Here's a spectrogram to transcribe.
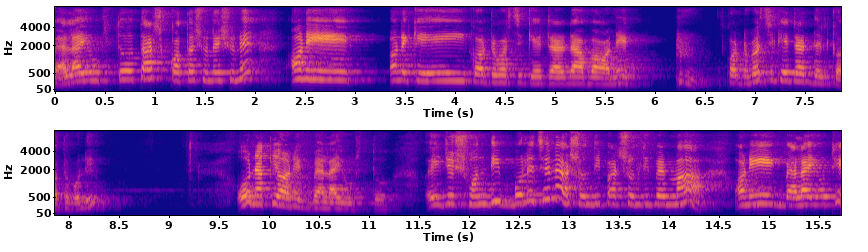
বেলায় উঠতো, তার কথা শুনে শুনে অনেক অনেকেই কন্ট্রোভার্সি ক্রিয়েটাররা বা অনেক কন্ট্রোভার্সি ক্রিয়েটারদের কথা বলি, ও নাকি অনেক বেলায় উঠতো। এই যে সন্দীপ বলেছে না, সন্দীপ আর সন্দীপের মা, অনেক বেলায় ওঠে,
